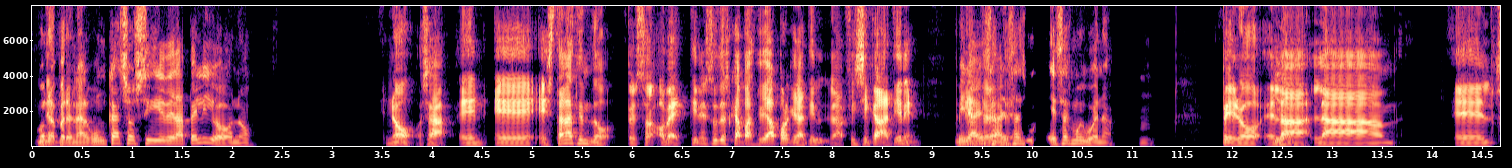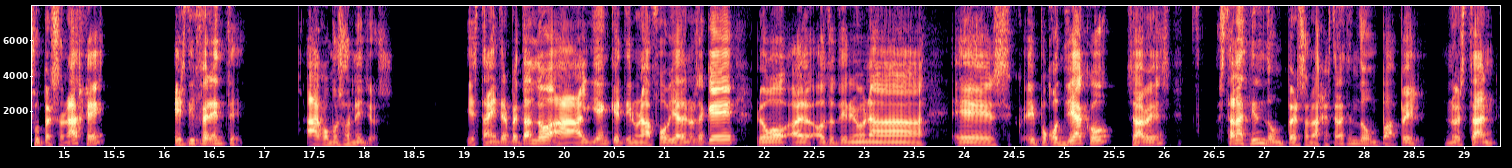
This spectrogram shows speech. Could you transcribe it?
Bueno, de- pero en algún caso sí de la peli o no. No, o sea, en- eh, están haciendo. personas. Hombre, tienen su discapacidad porque la, física la tienen. Mira, esa, esa es, esa es muy buena. Mm. Pero eh, la, la- el- su personaje es Mm. diferente a cómo son ellos. Y están interpretando a alguien que tiene una fobia de no sé qué, luego otro tiene una. es hipocondriaco, ¿sabes? Están haciendo un personaje, están haciendo un papel, no están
